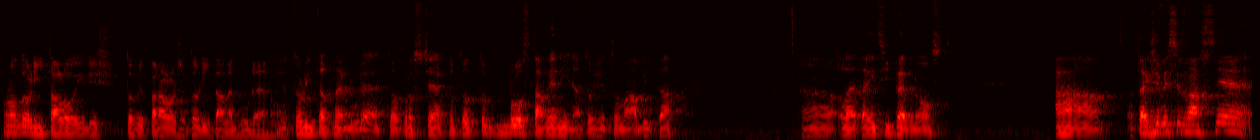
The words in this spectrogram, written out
Ono to lítalo, i když to vypadalo, že to lítá nebude. No. Že to lítat nebude. To prostě jako to, to bylo stavěné na to, že to má být ta uh, létající pevnost. A takže vy si vlastně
